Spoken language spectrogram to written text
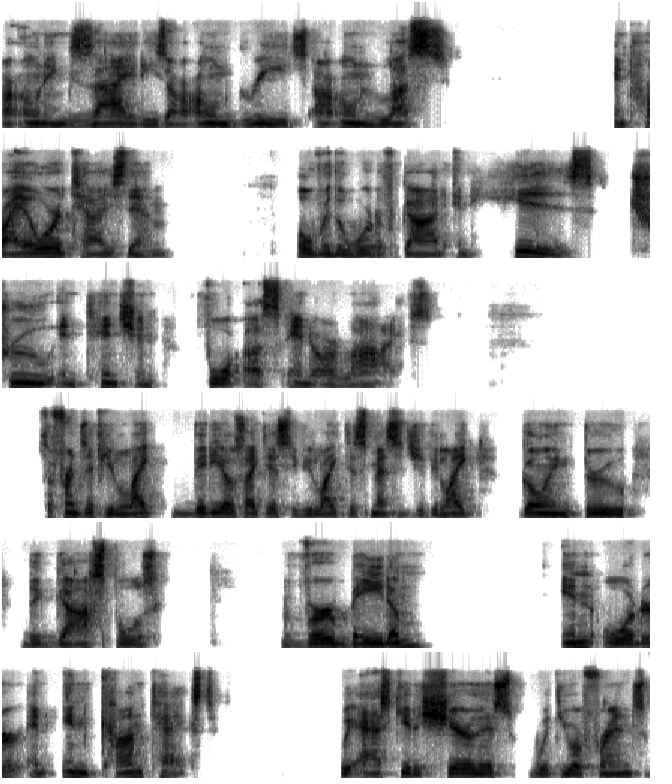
our own anxieties, our own greeds, our own lusts and prioritize them over the word of God and his true intention for us and our lives. So, friends, if you like videos like this, if you like this message, if you like going through the Gospels verbatim, in order, and in context, we ask you to share this with your friends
